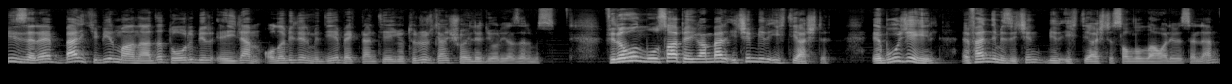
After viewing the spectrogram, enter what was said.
bizlere belki bir manada doğru bir eylem olabilir mi diye beklentiye götürürken şöyle diyor yazarımız. Firavun Musa peygamber için bir ihtiyaçtı. Ebu Cehil Efendimiz için bir ihtiyaçtı sallallahu aleyhi ve sellem.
